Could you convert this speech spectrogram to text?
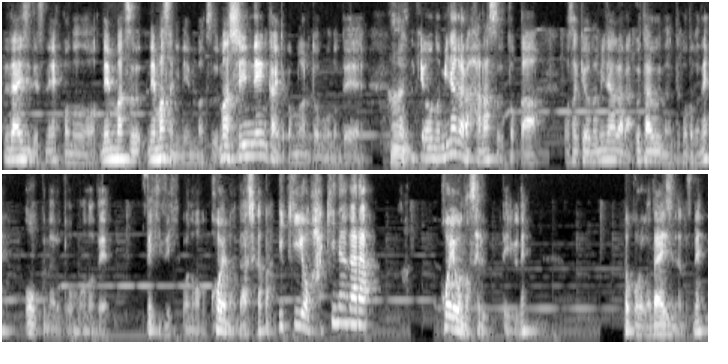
で大事ですね。この年末、ね、まさに年末。まあ新年会とかもあると思うので、はい。お酒を飲みながら話すとか、お酒を飲みながら歌うなんてことがね、多くなると思うので、ぜひぜひこの声の出し方、息を吐きながら声を乗せるっていうね、ところが大事なんですね。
